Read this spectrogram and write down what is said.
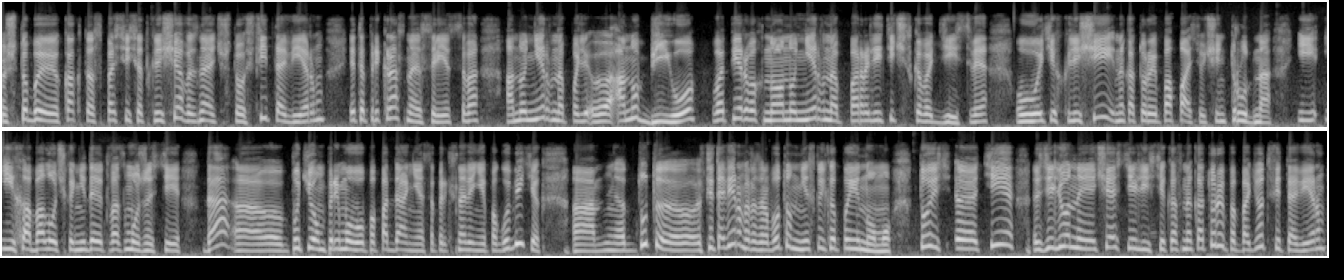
э, чтобы как-то спастись от клеща, вы знаете, что фитоверм – это прекрасное средство. Оно нервно, э, оно био, во-первых, но оно нервно-паралитического действия. У этих клещей, на которые попасть очень трудно, и их оболочка не дает возможности да, э, путем прямого попадания, соприкосновения погубить их, а, тут фитоверм разработан несколько по-иному. То есть те зеленые части листиков, на которые попадет фитоверм,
